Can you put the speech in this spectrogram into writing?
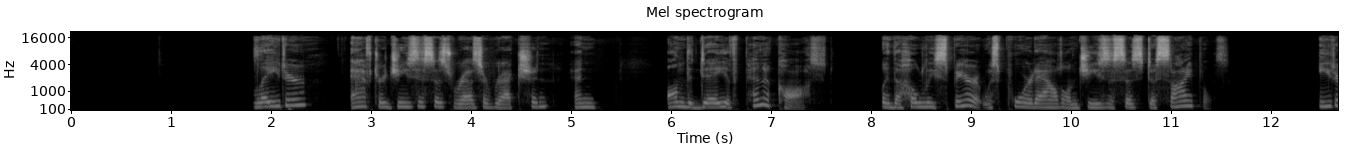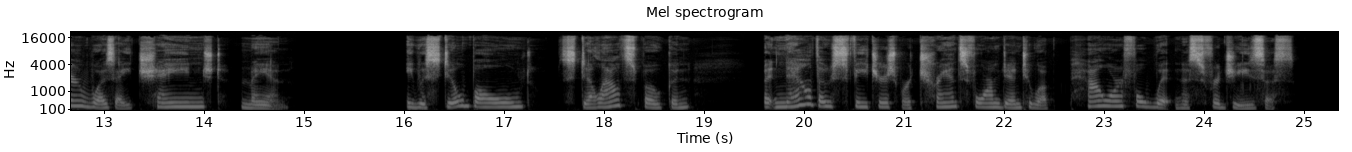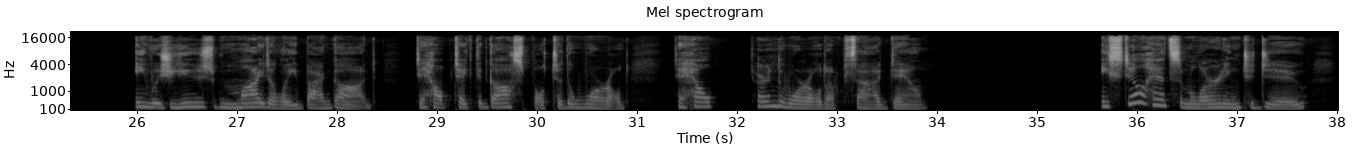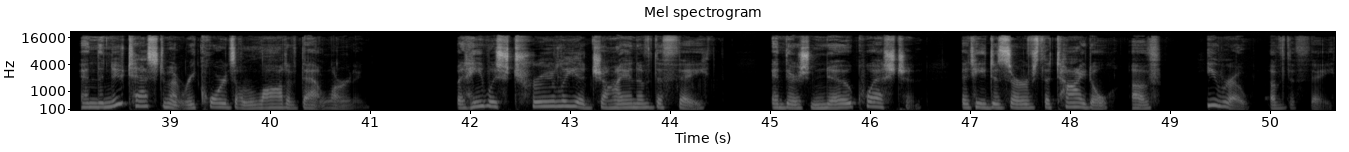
Later, after Jesus' resurrection and on the day of Pentecost, when the Holy Spirit was poured out on Jesus' disciples, Peter was a changed man. He was still bold, still outspoken, but now those features were transformed into a powerful witness for Jesus. He was used mightily by God to help take the gospel to the world, to help turn the world upside down. He still had some learning to do, and the New Testament records a lot of that learning. But he was truly a giant of the faith, and there's no question that he deserves the title of Hero of the Faith.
